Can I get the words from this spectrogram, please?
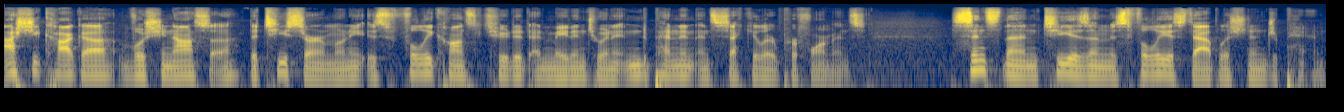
Ashikaga Yoshimasa, the tea ceremony, is fully constituted and made into an independent and secular performance. Since then, teaism is fully established in Japan.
